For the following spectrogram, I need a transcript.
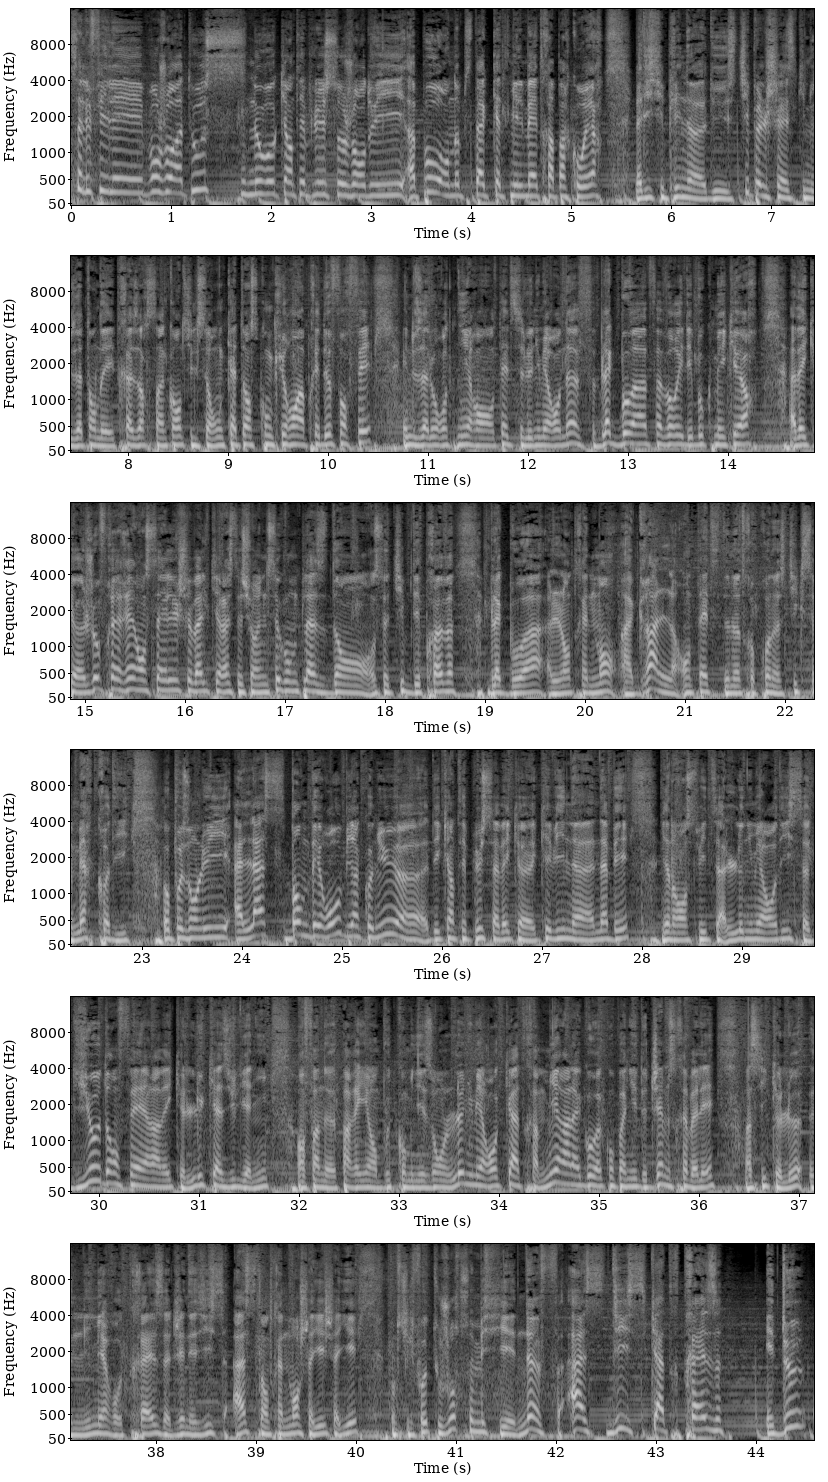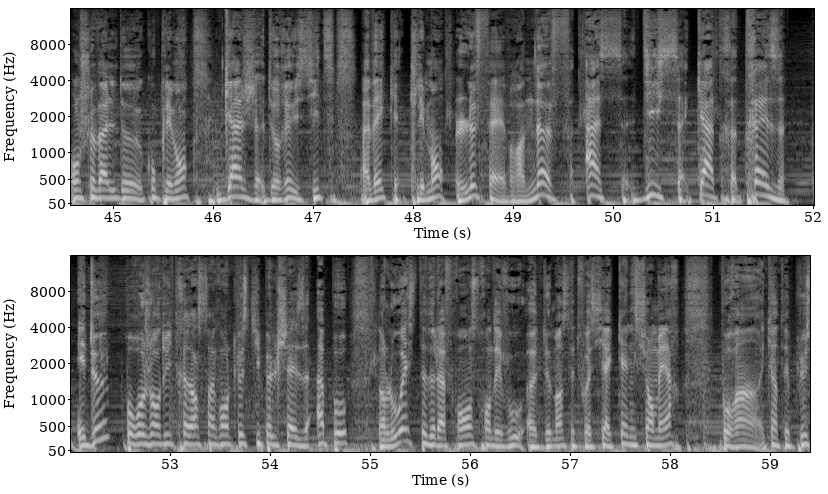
Salut Phil et bonjour à tous. Nouveau Quintet Plus aujourd'hui à Pau en obstacle 4000 mètres à parcourir. La discipline du steeplechase qui nous attendait 13h50. Ils seront 14 concurrents après deux forfaits et nous allons retenir en tête le numéro 9 Black Boa favori des bookmakers avec euh, Geoffrey Réancel, cheval qui reste sur une seconde place dans ce type d'épreuve. Black Boa, l'entraînement à Graal en tête de notre pronostic ce mercredi. Opposons-lui à Las Bandero, bien connu euh, des Quintet Plus avec euh, Kevin Nabé. Viendra ensuite le numéro 10 D'enfer avec Lucas Giuliani. Enfin de pareil en bout de combinaison le numéro 4 Miralago accompagné de James Revelé ainsi que le numéro 13 Genesis As l'entraînement chaillé chaillé donc il faut toujours se méfier 9 As 10 4 13 et 2 en cheval de complément, gage de réussite avec Clément Lefebvre. 9, As, 10, 4, 13 et 2 pour aujourd'hui 13h50 le steeplechase à Pau dans l'ouest de la France. Rendez-vous euh, demain cette fois-ci à Cannes-sur-Mer pour un quintet plus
